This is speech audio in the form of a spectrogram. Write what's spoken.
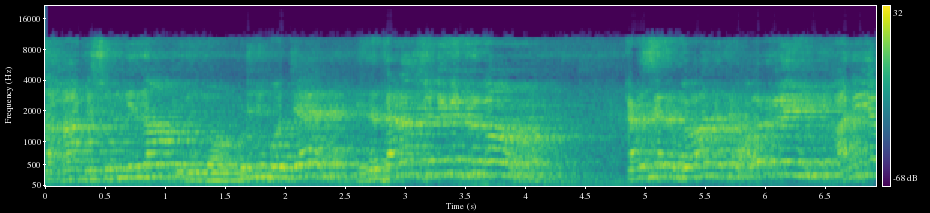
சஹாபி சொல்லி தான் புரிஞ்சோம். புரிஞ்சு போச்சே? இதை தானே சொல்லிக்கிட்டு இருக்கோம். கடைசியான விவாதத்தில் அவர்களை அறியா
